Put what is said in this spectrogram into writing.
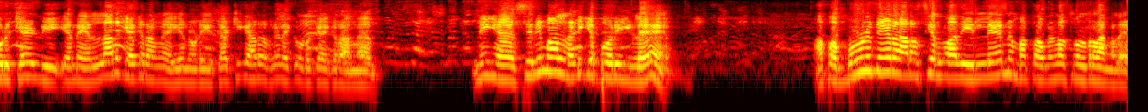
ஒரு கேள்வி என்னை எல்லாரும் கேட்குறாங்க என்னுடைய கட்சிக்காரர்களை கூட கேட்குறாங்க நீங்க சினிமாவில் நடிக்க போறீங்களே? அப்ப முழு நேர அரசியல்வாதி இல்லைன்னு மற்றவங்க எல்லாம் சொல்றாங்களே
